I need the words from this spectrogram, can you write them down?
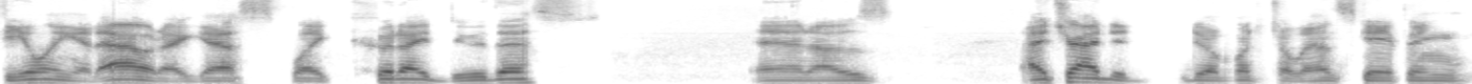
feeling it out, I guess. Like, could I do this? And I was I tried to do a bunch of landscaping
